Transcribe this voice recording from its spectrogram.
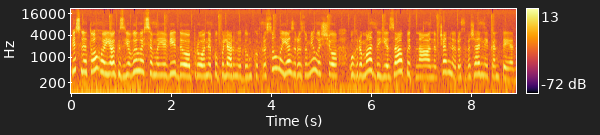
Після того, як з'явилося моє відео про непопулярну думку про суми, я зрозуміла, що у громади є запит на навчально-розважальний контент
